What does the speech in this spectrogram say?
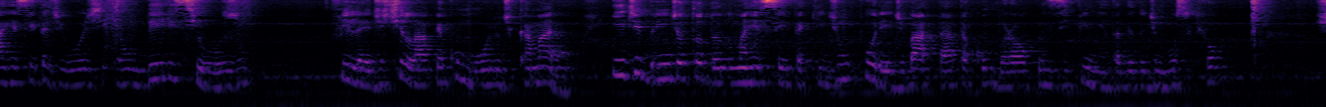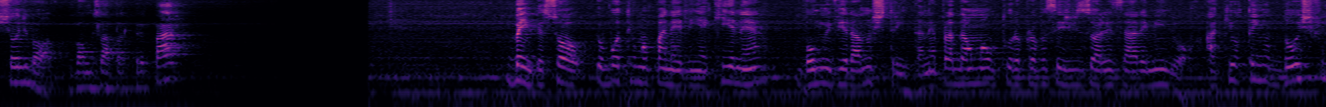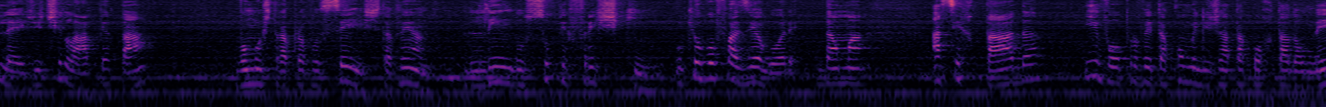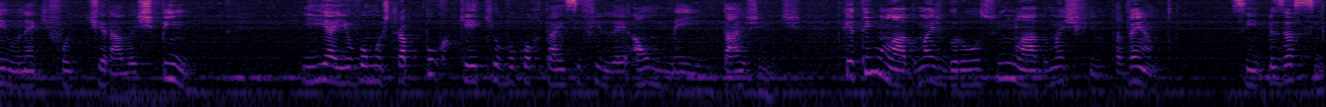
A receita de hoje é um delicioso filé de tilápia com molho de camarão. E de brinde eu tô dando uma receita aqui de um purê de batata com brócolis e pimenta dedo de moço que ficou show de bola. Vamos lá para o preparo? Bem, pessoal, eu botei uma panelinha aqui, né? Vou me virar nos 30, né? Para dar uma altura para vocês visualizarem melhor. Aqui eu tenho dois filés de tilápia, tá? Vou mostrar para vocês, tá vendo? Lindo, super fresquinho. O que eu vou fazer agora é dar uma acertada e vou aproveitar como ele já tá cortado ao meio, né? Que foi tirado a espinha. E aí eu vou mostrar por que que eu vou cortar esse filé ao meio, tá, gente? Porque tem um lado mais grosso e um lado mais fino, tá vendo? Simples assim.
